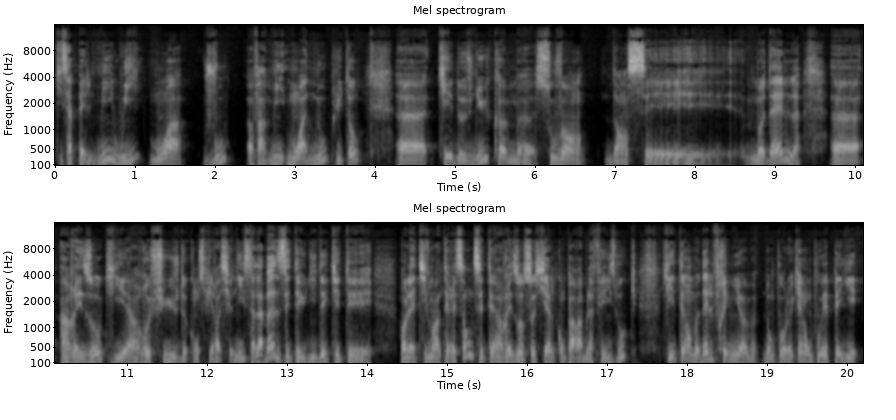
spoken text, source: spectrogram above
qui s'appelle MiWi, moi, vous, enfin mi, moi, nous plutôt, qui est devenu, comme souvent dans ces modèles euh, un réseau qui est un refuge de conspirationnistes. À la base, c'était une idée qui était relativement intéressante. C'était un réseau social comparable à Facebook qui était en modèle freemium, donc pour lequel on pouvait payer.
